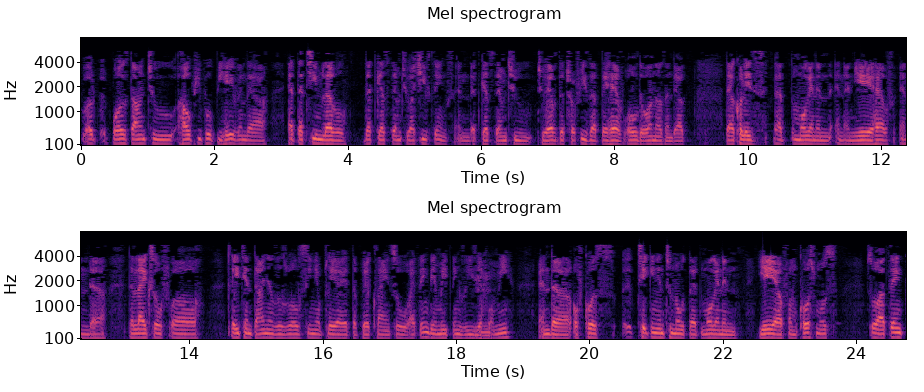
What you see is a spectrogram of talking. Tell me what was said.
it boils down to how people behave in their at the team level that gets them to achieve things and that gets them to to have the trophies that they have, all the honors and their their colleagues that Morgan and and, and Ye have, and uh, the likes of uh, Clayton Daniels as well, senior player at the back line. So I think they made things easier mm. for me. And uh, of course, uh, taking into note that Morgan and Ye are from Cosmos. So I think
